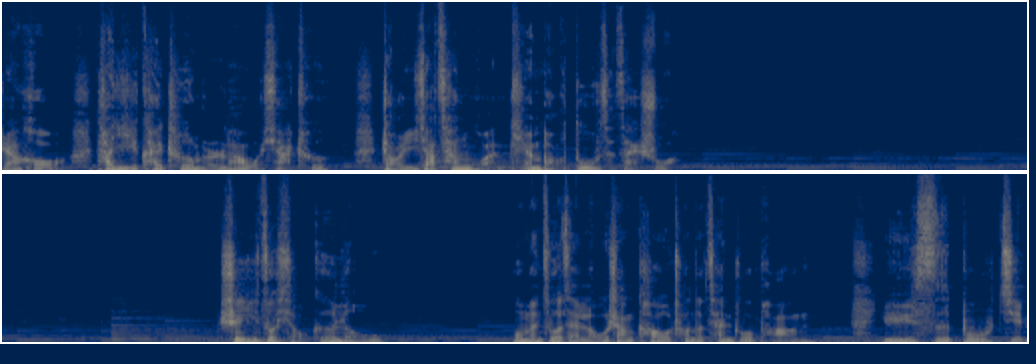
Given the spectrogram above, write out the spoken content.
然后他一开车门拉我下车，找一家餐馆填饱肚子再说。是一座小阁楼，我们坐在楼上靠窗的餐桌旁，雨丝不紧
